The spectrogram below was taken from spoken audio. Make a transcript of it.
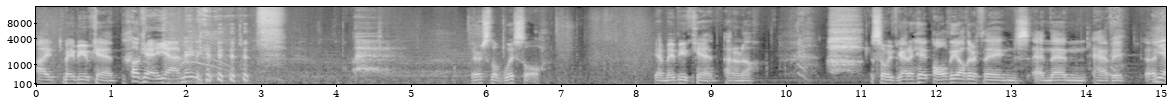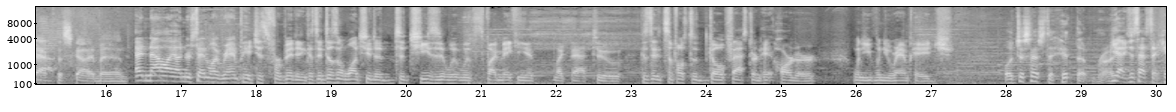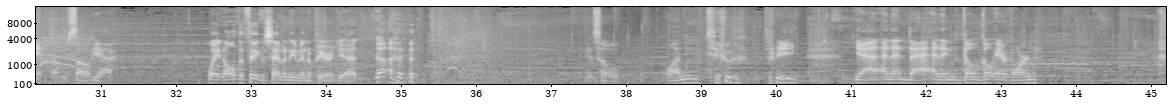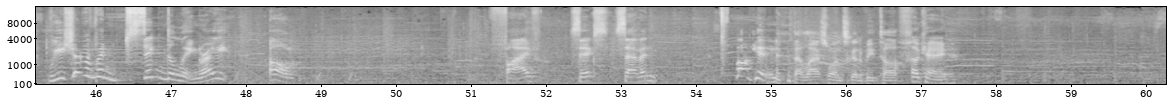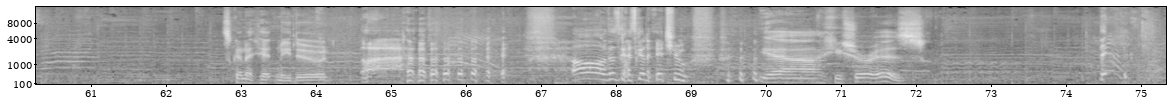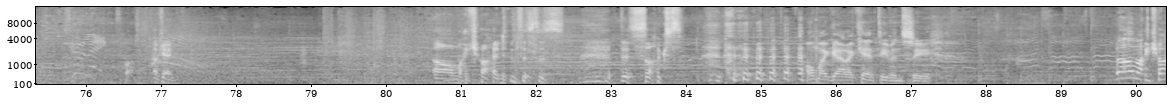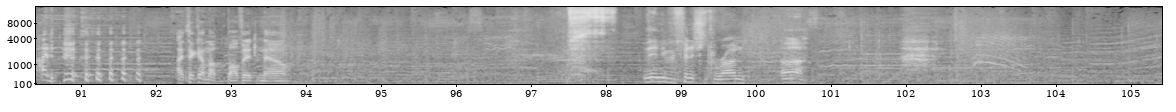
I maybe you can't. Okay. Yeah. Maybe. There's the whistle. Yeah, maybe you can't. I don't know. So we've got to hit all the other things and then have it attack Yeah. the Sky Man. And now I understand why Rampage is forbidden because it doesn't want you to, to cheese it with, with by making it like that too. Because it's supposed to go faster and hit harder when you when you rampage. Well, it just has to hit them, right? Yeah, it just has to hit them. So yeah. Wait, all the things haven't even appeared yet. Yeah. so one, two, three. Yeah, and then that, and then go go airborne. We should have been signaling, right? Oh. Five, six, seven. Fucking. That last one's gonna be tough. Okay. It's gonna hit me, dude. Oh, this guy's gonna hit you. Yeah, he sure is. Okay. Oh my god, this is. This sucks. Oh my god, I can't even see. Oh my god! I think I'm above it now. I Didn't even finish the run. Ugh.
